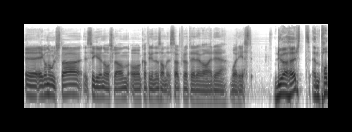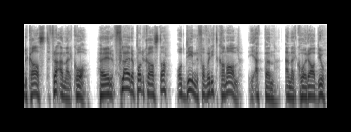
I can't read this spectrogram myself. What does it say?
Eh, Egon Holstad, Sigrun Aasland og Katrine Sandnes, takk for at dere var eh, våre gjester. Du har hørt en podkast fra NRK. Hør flere podkaster og din favorittkanal i appen NRK Radio.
